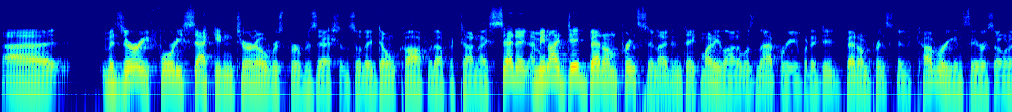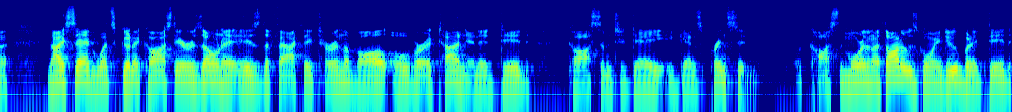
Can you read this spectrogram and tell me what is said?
Uh, Missouri 42nd turnovers per possession, so they don't cough it up a ton. I said it. I mean, I did bet on Princeton. I didn't take money line. It wasn't that brave, but I did bet on Princeton to cover against Arizona. And I said what's going to cost Arizona is the fact they turn the ball over a ton, and it did cost them today against Princeton. It cost them more than I thought it was going to, but it did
